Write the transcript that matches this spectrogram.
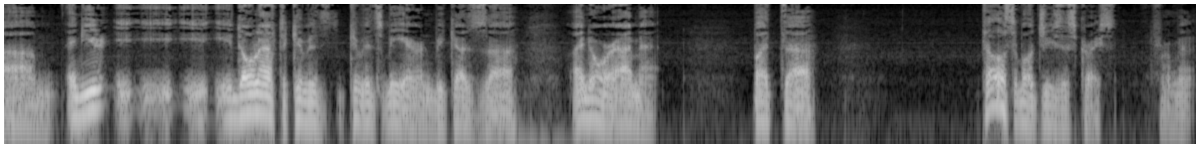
Um, and you, you you don't have to convince convince me, Aaron, because uh, I know where I'm at. But uh, tell us about Jesus Christ for a minute.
